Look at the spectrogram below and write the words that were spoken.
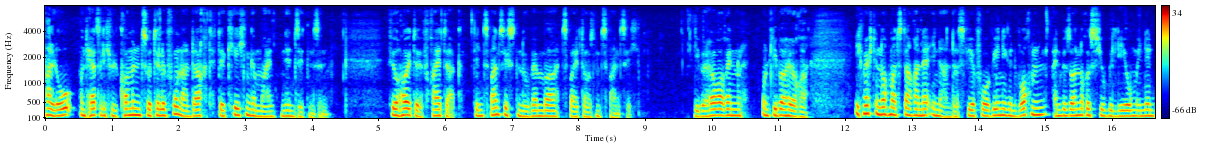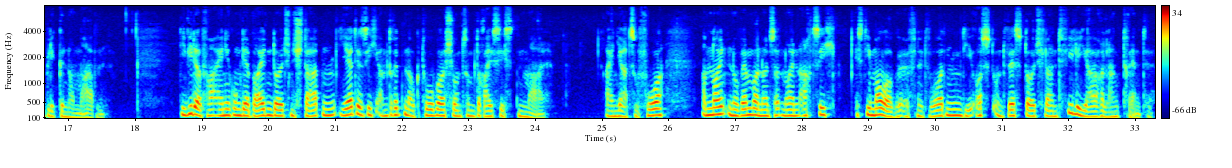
Hallo und herzlich willkommen zur Telefonandacht der Kirchengemeinden in Sittensen. Für heute, Freitag, den 20. November 2020. Liebe Hörerinnen und lieber Hörer, ich möchte nochmals daran erinnern, dass wir vor wenigen Wochen ein besonderes Jubiläum in den Blick genommen haben. Die Wiedervereinigung der beiden deutschen Staaten jährte sich am 3. Oktober schon zum 30. Mal. Ein Jahr zuvor, am 9. November 1989, ist die Mauer geöffnet worden, die Ost- und Westdeutschland viele Jahre lang trennte.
